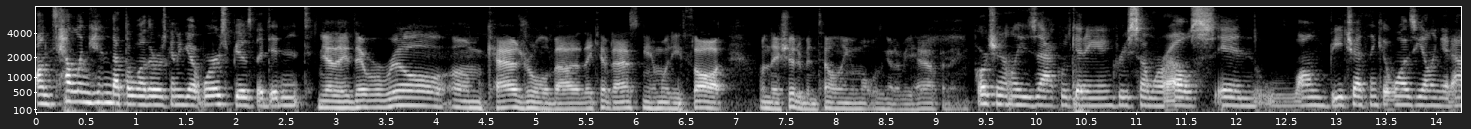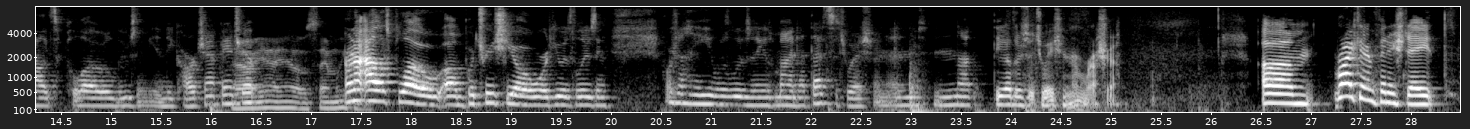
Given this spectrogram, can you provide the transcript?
on telling him that the weather was going to get worse because they didn't. Yeah, they, they were real um, casual about it. They kept asking him what he thought when they should have been telling him what was going to be happening. Fortunately, Zak was getting angry somewhere else in Long Beach, I think it was, yelling at Alex Palou losing the IndyCar Oh Championship. yeah, yeah, it was the same Or not Alex Palou, um, Patricio O'Ward he was losing. Fortunately, he was losing his mind at that situation and not the other situation in Russia. Um, Raikkonen finished eighth.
